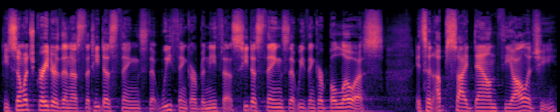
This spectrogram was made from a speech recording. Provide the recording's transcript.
He's so much greater than us that he does things that we think are beneath us. He does things that we think are below us. It's an upside down theology.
